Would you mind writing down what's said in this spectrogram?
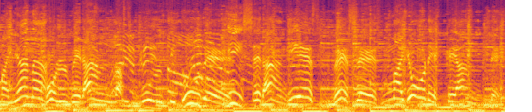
Mañana volverán las multitudes y serán diez veces mayores que antes.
